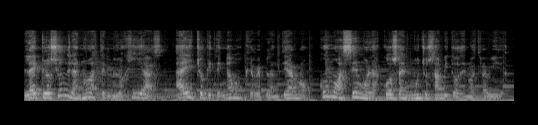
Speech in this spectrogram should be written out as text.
La eclosión de las nuevas tecnologías ha hecho que tengamos que replantearnos cómo hacemos las cosas en muchos ámbitos de nuestra vida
